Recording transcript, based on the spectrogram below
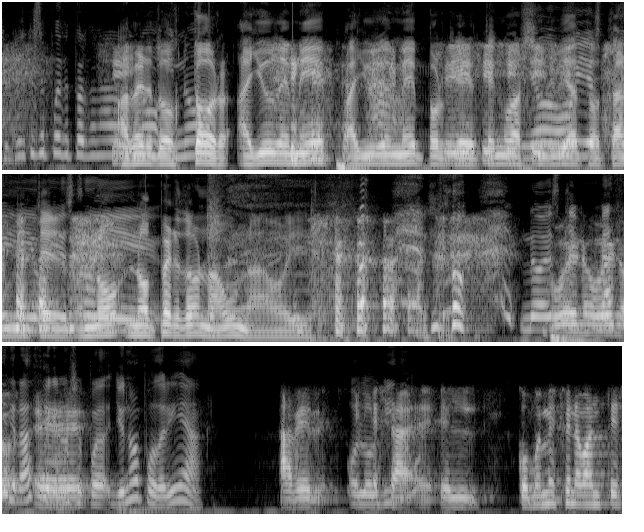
¿Tú crees que se puede perdonar? A ver, doctor, ayúdeme, ayúdeme porque tengo a Silvia totalmente... No, no perdona una hoy. no, es que me hace gracia que no se eh, pueda. Yo no podría. A ver, o el como he mencionado antes,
